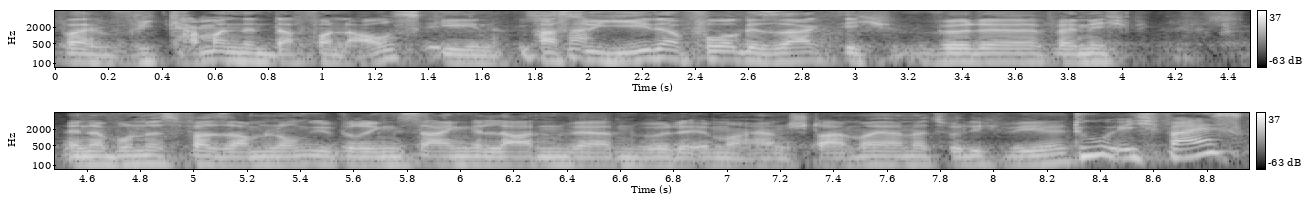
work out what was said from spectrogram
weil, wie kann man denn davon ausgehen? Ich Hast du je davor gesagt, ich würde, wenn ich in der Bundesversammlung übrigens eingeladen werden würde, immer Herrn Steinmeier natürlich wählen? Du, ich weiß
